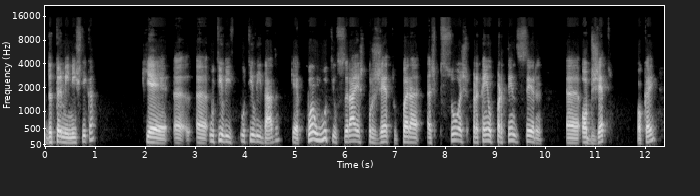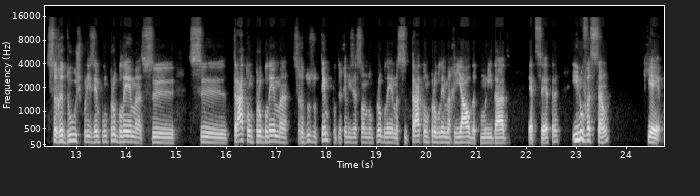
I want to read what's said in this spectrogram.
determinística, que é a uh, utilidade, que é quão útil será este projeto para as pessoas para quem ele pretende ser uh, objeto, ok? Se reduz, por exemplo, um problema, se, se trata um problema, se reduz o tempo de realização de um problema, se trata um problema real da comunidade, etc. Inovação, que é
